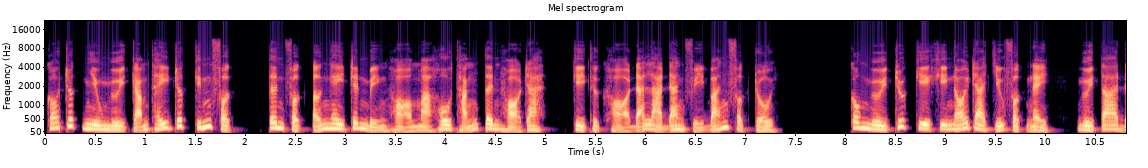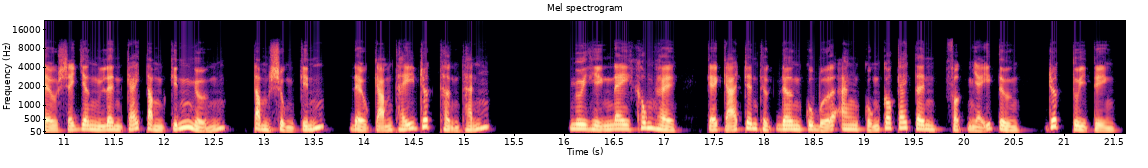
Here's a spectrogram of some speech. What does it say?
Có rất nhiều người cảm thấy rất kính Phật, tên Phật ở ngay trên miệng họ mà hô thẳng tên họ ra, kỳ thực họ đã là đang phỉ bán Phật rồi. Con người trước kia khi nói ra chữ Phật này, người ta đều sẽ dâng lên cái tâm kính ngưỡng, tâm sùng kính, đều cảm thấy rất thần thánh. Người hiện nay không hề, kể cả trên thực đơn của bữa ăn cũng có cái tên Phật nhảy tường, rất tùy tiện.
